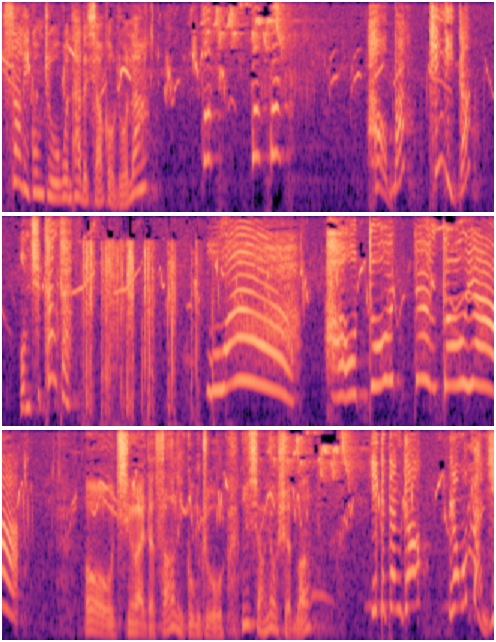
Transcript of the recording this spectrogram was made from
萨莉公主问她的小狗罗拉。好吧，听你的，我们去看看。哇，好多蛋糕呀！哦，亲爱的萨莉公主，你想要什么？一个蛋糕，让我满意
